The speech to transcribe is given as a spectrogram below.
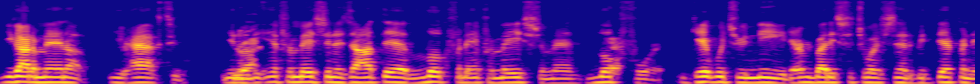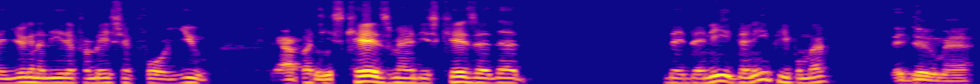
you got to man up you have to you know, right. the information is out there. Look for the information, man. Look yeah. for it. Get what you need. Everybody's situation is going to be different, and you're going to need information for you. Yeah, but these kids, man, these kids that, that they, they need they need people, man. They do, man.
